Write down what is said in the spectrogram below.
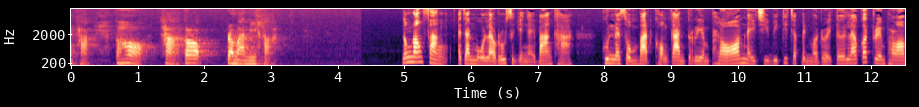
นะคะ ก็ค่ะก็ประมาณนี้ค่ะ น้องๆฟังอาจารย์โมแล้วรู้สึกยังไงบ้างคะ คุณสมบัติของการเตรียมพร้อมในชีวิตที่จะเป็น moderator แล้วก็เตรียมพร้อม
